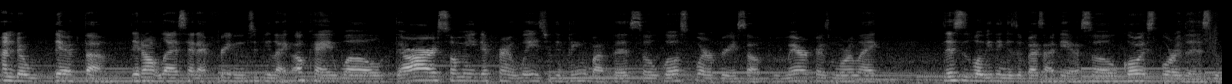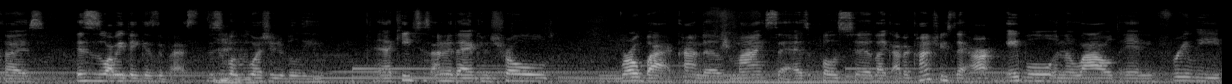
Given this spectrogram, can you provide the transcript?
under their thumb. They don't let us have that freedom to be like, okay, well, there are so many different ways you can think about this, so go explore for yourself. America is more like, this is what we think is the best idea, so go explore this because this is what we think is the best. This is what we mm-hmm. want you to believe. And that keeps us under that controlled robot kind of mindset as opposed to like other countries that are able and allowed and freely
